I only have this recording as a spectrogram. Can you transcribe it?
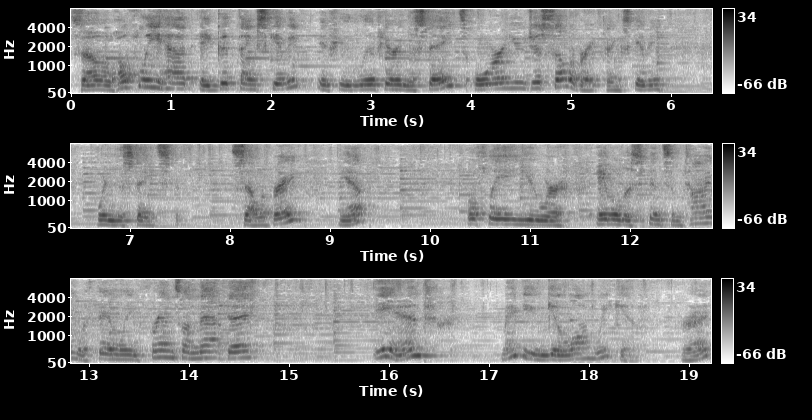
So hopefully you had a good Thanksgiving if you live here in the States or you just celebrate Thanksgiving when the States celebrate. Yep. Hopefully you were able to spend some time with family and friends on that day. And maybe you can get a long weekend, right?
